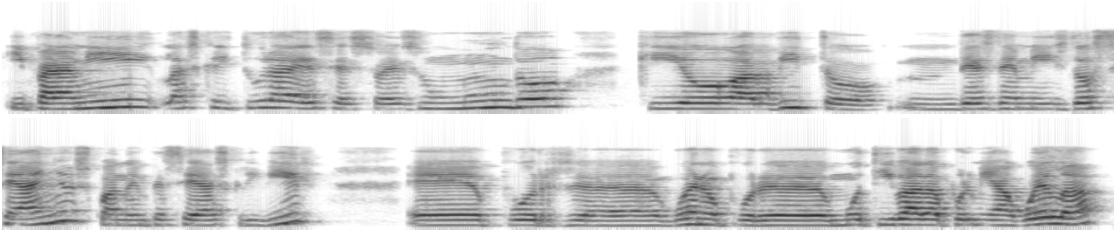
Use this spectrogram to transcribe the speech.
Y para mí la escritura es eso, es un mundo que yo habito mm, desde mis 12 años, cuando empecé a escribir, eh, por, eh, bueno, por, motivada por mi abuela,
